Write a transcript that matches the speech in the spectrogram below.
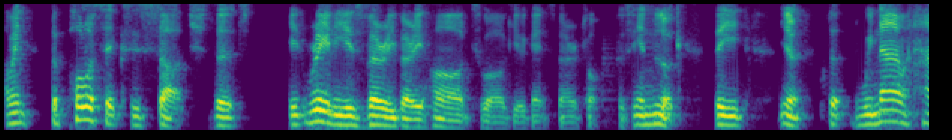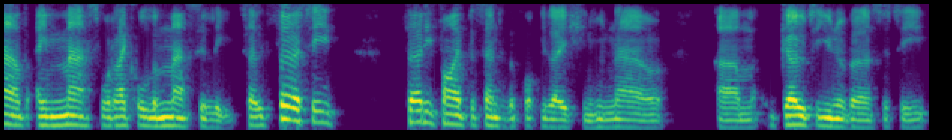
I mean, the politics is such that it really is very, very hard to argue against meritocracy. And look, the you know the, we now have a mass, what I call the mass elite. So 30, 35% of the population who now um, go to university,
